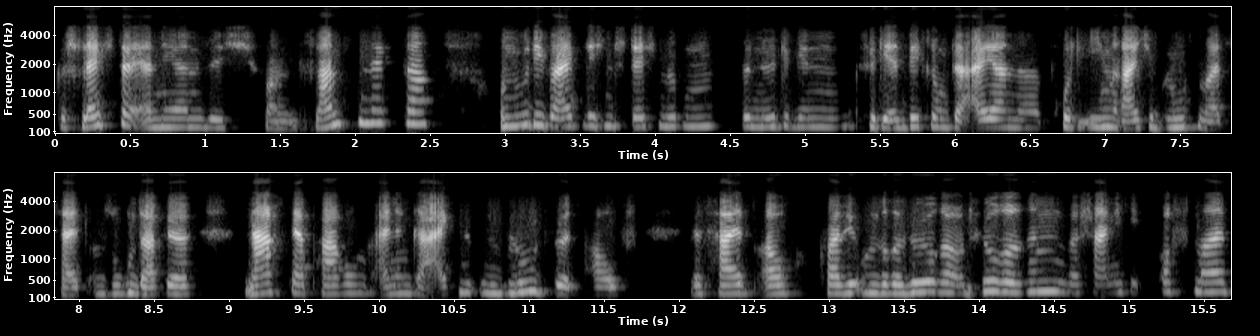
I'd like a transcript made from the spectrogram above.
Geschlechter ernähren sich von Pflanzennektar und nur die weiblichen Stechmücken benötigen für die Entwicklung der Eier eine proteinreiche Blutmahlzeit und suchen dafür nach der Paarung einen geeigneten Blutwirt auf, weshalb auch quasi unsere Hörer und Hörerinnen wahrscheinlich oftmals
